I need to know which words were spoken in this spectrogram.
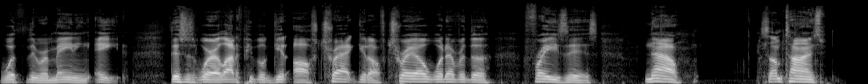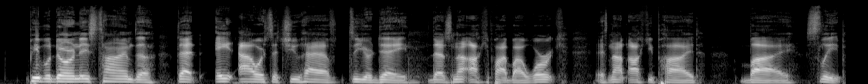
with the remaining eight? This is where a lot of people get off track, get off trail, whatever the phrase is. Now, sometimes people during this time the that eight hours that you have to your day that's not occupied by work is not occupied by sleep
